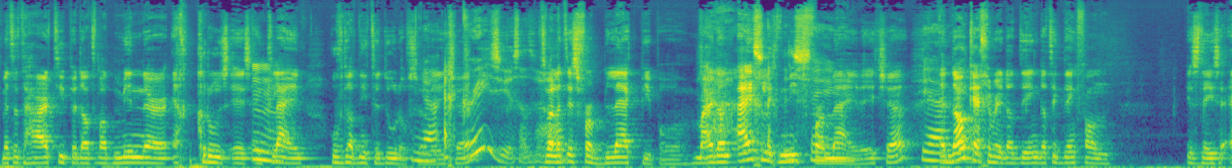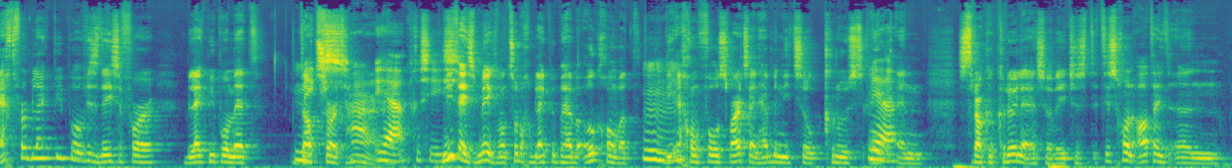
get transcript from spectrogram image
met het haartype dat wat minder echt kroes is en Mm. klein, hoeft dat niet te doen of zo, ja, weet echt je. crazy is dat wel. Terwijl het is voor black people. Maar Ja, dan eigenlijk niet voor mij, weet je. Ja. En dan krijg je weer dat ding dat ik denk van... Is deze echt voor black people? Of is deze voor black people met dat Mix. soort haar? Ja, precies. Niet eens mix, want sommige black people hebben ook gewoon wat... Mhm. Die echt gewoon vol zwart zijn, hebben niet zo kroes en, Ja. en strakke krullen en zo, weet je. Dus het is gewoon altijd een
